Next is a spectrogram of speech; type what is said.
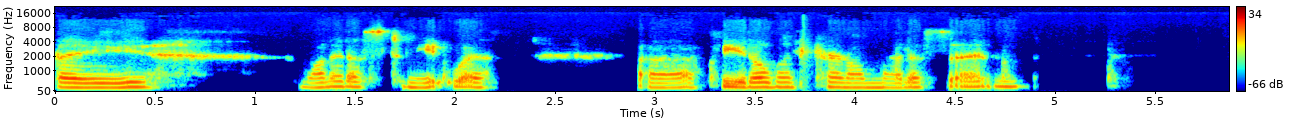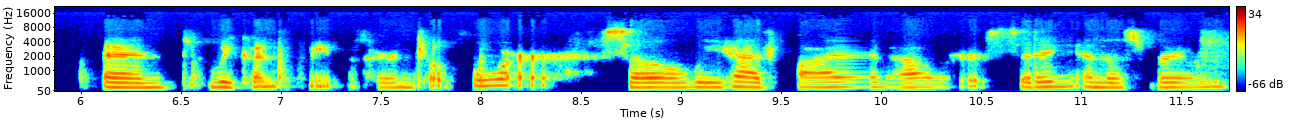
they wanted us to meet with uh, fetal maternal medicine. And we couldn't meet with her until four. So we had five hours sitting in this room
